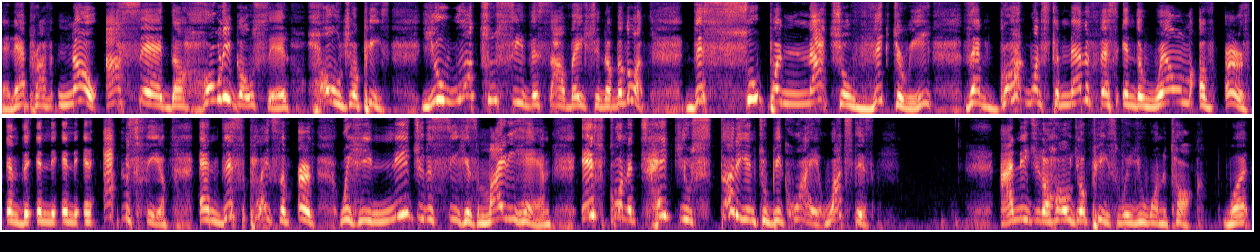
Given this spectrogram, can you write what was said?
and that prophet." No, I said the Holy Ghost said, "Hold your peace." You want to see the salvation of the Lord. This supernatural victory that God wants to manifest in the realm of earth, in the in the in the atmosphere, and this place of earth where He needs you to see His mighty hand. It's going to take you studying to be quiet. Watch this. I need you to hold your peace where you want to talk. What?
